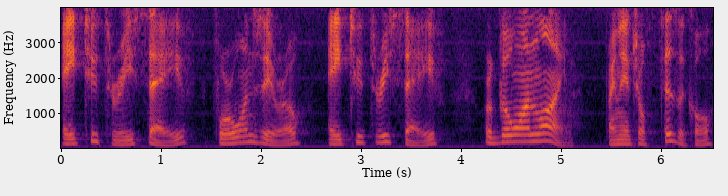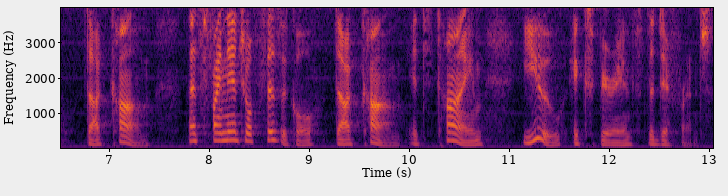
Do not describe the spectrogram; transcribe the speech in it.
823 SAVE, 410 823 SAVE, or go online, financialphysical.com. That's financialphysical.com. It's time you experience the difference.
